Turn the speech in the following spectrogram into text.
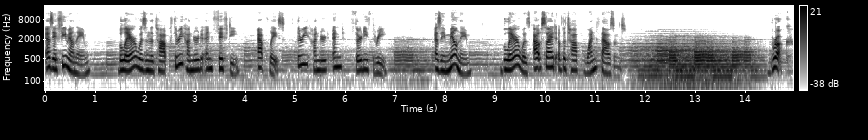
As a female name, Blair was in the top 350 at place 333. As a male name, Blair was outside of the top 1,000. Brook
